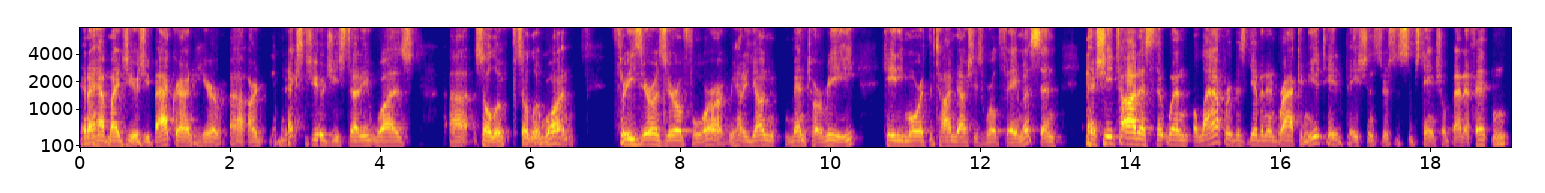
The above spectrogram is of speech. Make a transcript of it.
and I have my GOG background here, uh, our next GOG study was uh, Solo, Solo 1, 3004. We had a young mentoree, Katie Moore at the time, now she's world famous. And she taught us that when olaparib is given in BRCA mutated patients, there's a substantial benefit. And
